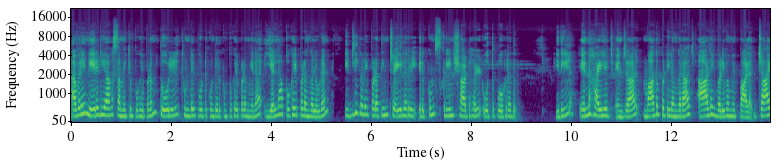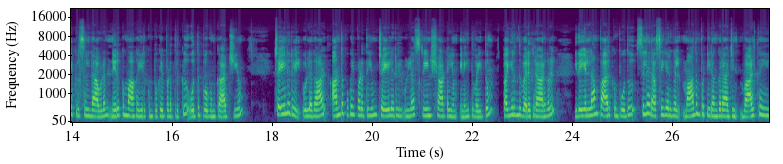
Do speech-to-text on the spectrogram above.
அவரே நேரடியாக சமைக்கும் புகைப்படம் தோளில் துண்டை போட்டு கொண்டிருக்கும் புகைப்படம் என எல்லா புகைப்படங்களுடன் இட்லி கடை படத்தின் ட்ரெய்லரில் இருக்கும் ஸ்கிரீன்ஷாட்டுகள் ஒத்துப்போகிறது. இதில் என்ன ஹைலைட் என்றால் மாதம்பட்டி ரங்கராஜ் ஆடை வடிவமைப்பாளர் ஜாய் கிறிசல்டாவுடன் நெருக்கமாக இருக்கும் புகைப்படத்திற்கு ஒத்துப்போகும் காட்சியும் ட்ரெய்லரில் உள்ளதால் அந்த புகைப்படத்தையும் ட்ரெய்லரில் உள்ள ஸ்கிரீன்ஷாட்டையும் இணைத்து வைத்தும் பகிர்ந்து வருகிறார்கள். இதையெல்லாம் பார்க்கும்போது சில ரசிகர்கள் மாதம்பட்டி ரங்கராஜின் வாழ்க்கையை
